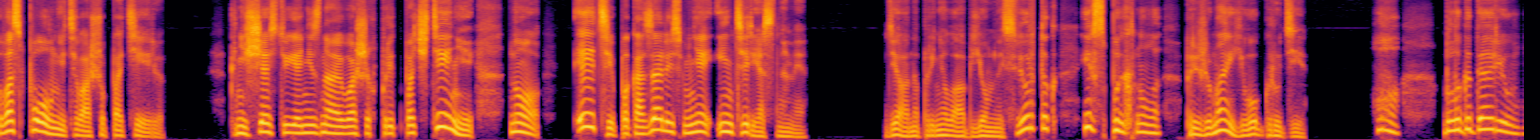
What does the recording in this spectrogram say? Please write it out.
восполнить вашу потерю. К несчастью, я не знаю ваших предпочтений, но эти показались мне интересными». Диана приняла объемный сверток и вспыхнула, прижимая его к груди. «О, благодарю!»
